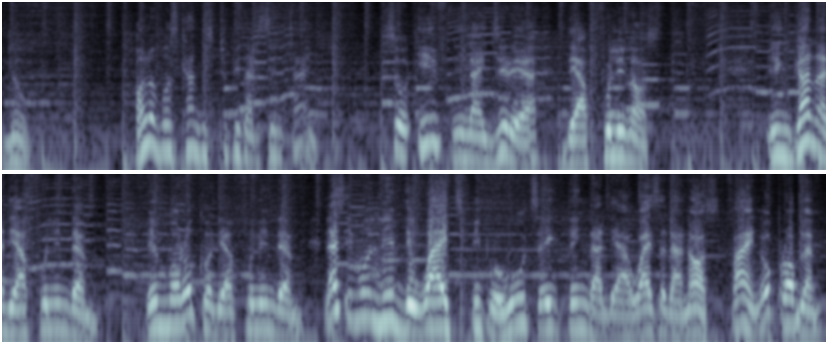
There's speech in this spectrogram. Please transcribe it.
No. All of us can be stupid at the same time. So if in Nigeria they are fooling us, in Ghana they are fooling them, in Morocco they are fooling them. Let's even leave the white people who say think that they are wiser than us. Fine, no problem.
